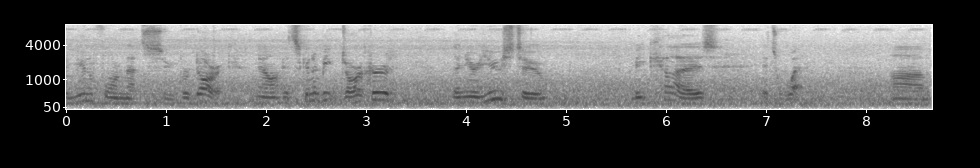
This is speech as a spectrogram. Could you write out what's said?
a uniform that's super dark. Now it's going to be darker than you're used to because it's wet. Um,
